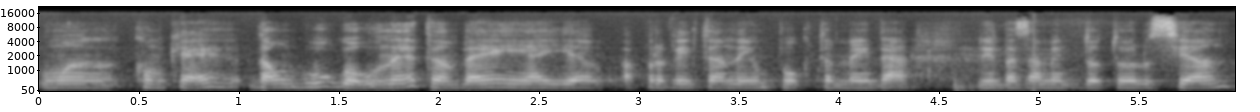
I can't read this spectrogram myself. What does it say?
uma, como que é, dar um Google, né, também, aí aproveitando aí um pouco também da, do embasamento do doutor Luciano,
